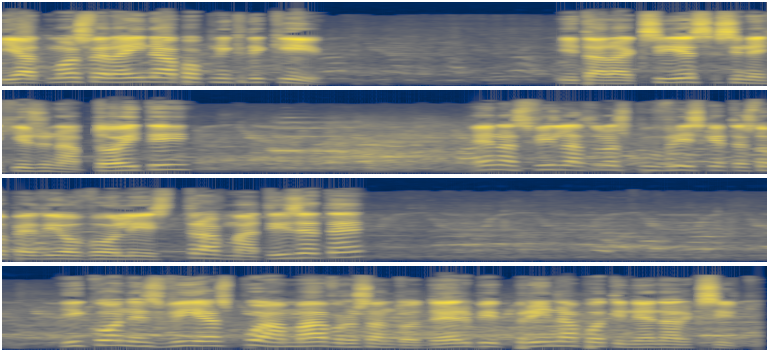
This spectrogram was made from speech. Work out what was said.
Η ατμόσφαιρα είναι αποπνικτική. Οι ταραξίες συνεχίζουν απτόητοι, ένας φίλαθλος που βρίσκεται στο πεδίο βολής τραυματίζεται. Εικόνες βίας που αμάβρωσαν τον ντέρμπι πριν από την έναρξή του.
